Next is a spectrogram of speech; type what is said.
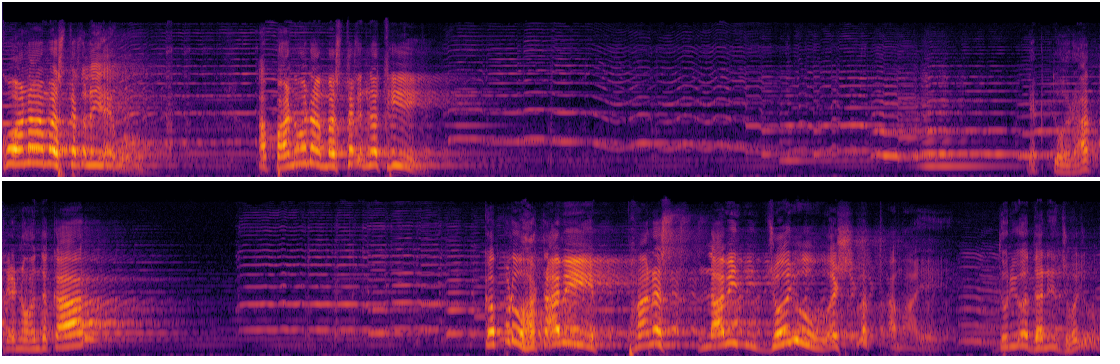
કોના મસ્તક લઈ આવ્યો? આ પાંડવોના મસ્તક નથી. એક તો રાત્રેનો અંધકાર, કપડું હટાવી ફાનસ લાવી જોયું અશ્વત્થામાએ, દુર્યોધને જોયું.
